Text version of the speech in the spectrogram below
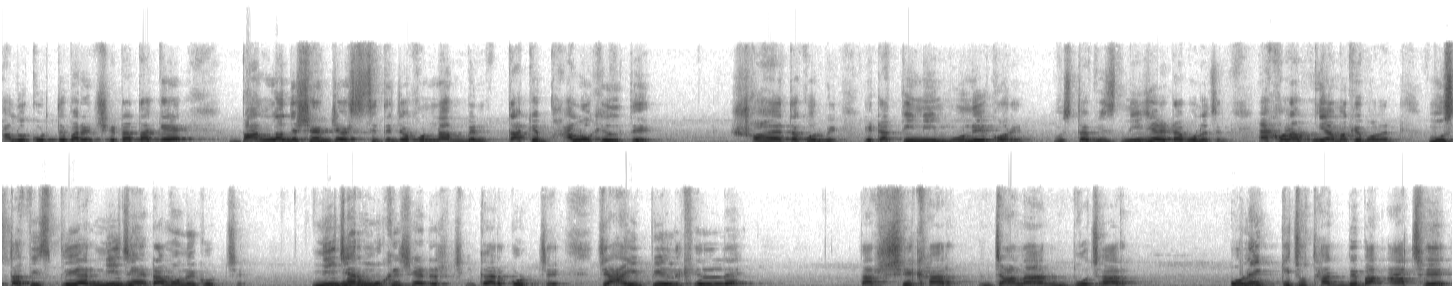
ভালো করতে পারেন, সেটা তাকে বাংলাদেশের জার্সিতে যখন নামবেন, তাকে ভালো খেলতে সহায়তা করবে। এটা তিনি মনে করেন। মুস্তাফিজ নিজে এটা বলেছেন। এখন আপনি আমাকে বলেন, মুস্তাফিজ, প্লেয়ার নিজে এটা মনে করছে? নিজের মুখে সে এটা স্বীকার করছে যে আইপিএল খেললে তার শেখার, জানার, বোঝার অনেক কিছু থাকবে বা আছে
